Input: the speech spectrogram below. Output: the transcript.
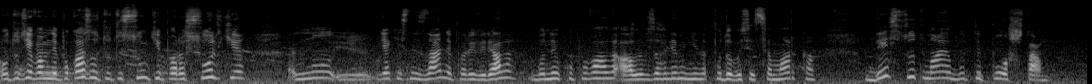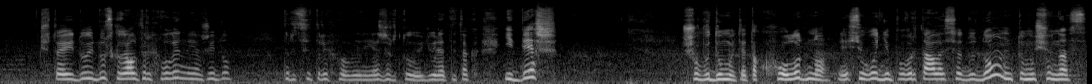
Отут я вам не показувала, тут і сумки, парасольки. Ну, і якість не знаю, не перевіряла, бо не купувала, але взагалі мені подобається ця марка. Десь тут має бути пошта. Що я йду, йду, сказала 3 хвилини, я вже йду 33 хвилини. Я жартую. Юля, ти так ідеш. Що ви думаєте, так холодно? Я сьогодні поверталася додому, тому що в нас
